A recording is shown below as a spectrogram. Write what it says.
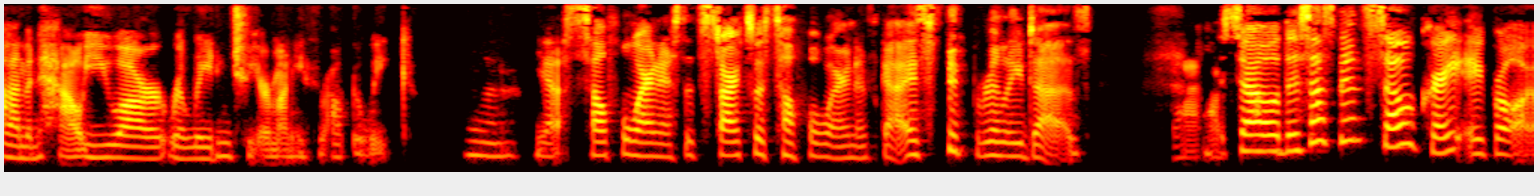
um, and how you are relating to your money throughout the week. Mm, yes. Self awareness. It starts with self awareness, guys. It really does. So this has been so great, April.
